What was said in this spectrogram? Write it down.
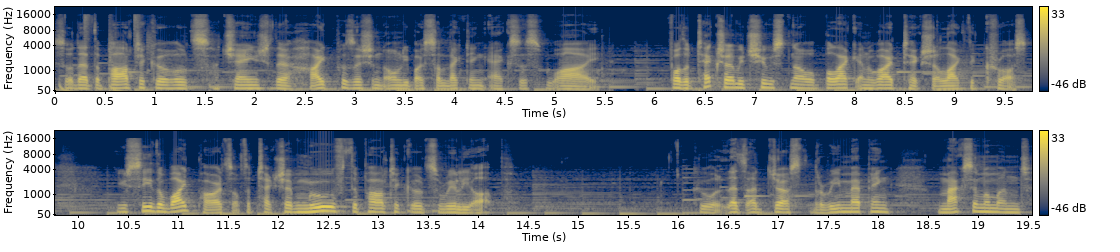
so that the particles change their height position only by selecting axis Y. For the texture we choose now a black and white texture like the cross. You see the white parts of the texture move the particles really up. Cool, let's adjust the remapping maximum and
